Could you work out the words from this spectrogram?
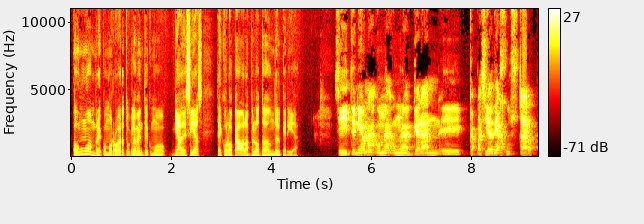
con un hombre como Roberto Clemente, como ya decías, te colocaba la pelota donde él quería. Sí, tenía una, una, gran eh, capacidad de ajustar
